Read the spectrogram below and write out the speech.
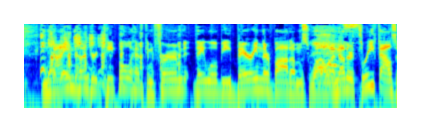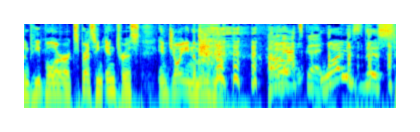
900 people have confirmed they will be baring their bottoms, while Yes. another 3,000 people are expressing interest in joining the movement. Oh, that's good. Why is this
